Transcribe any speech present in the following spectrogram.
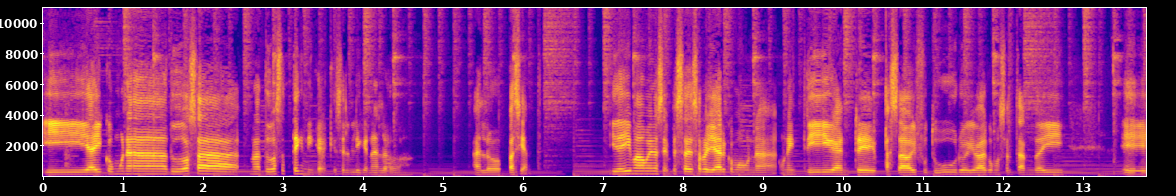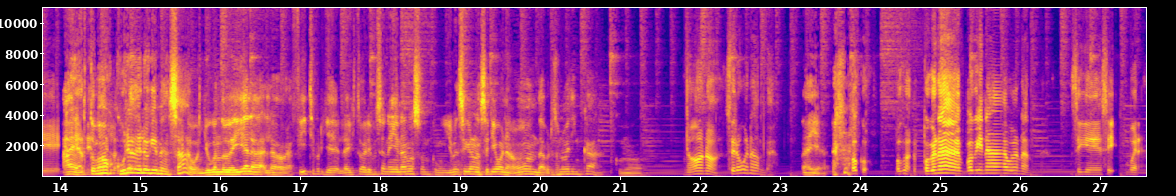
y hay como una dudosa, unas dudosas técnicas que se aplican a los, a los pacientes. Y de ahí más o menos se empieza a desarrollar como una, una intriga entre pasado y futuro y va como saltando ahí. Eh, ah, es harto más oscura de lo que pensaba. Yo cuando veía la, la afiche, porque la he visto varias veces ahí en Amazon, como yo pensé que era una serie buena onda, pero eso no me tincaba. Como... No, no, cero buena onda. Ah, ya. Poco, poco, poco, nada, poco y nada buena onda. Así que sí, buena.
